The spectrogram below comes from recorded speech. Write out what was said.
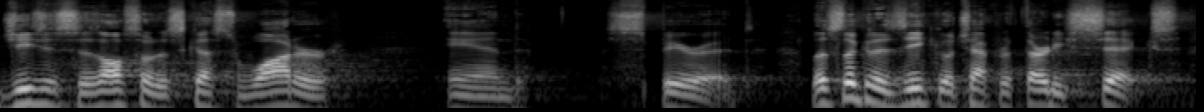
Jesus has also discussed water and spirit. Let's look at Ezekiel chapter 36.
